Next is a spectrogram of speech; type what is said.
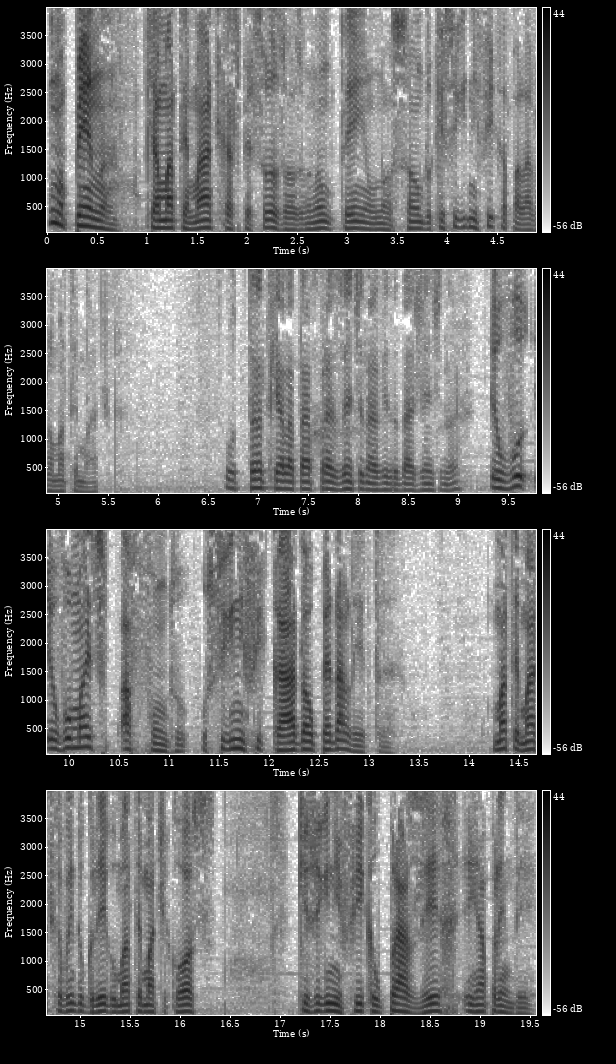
Uma pena que a matemática, as pessoas, Osmo, não tenham noção do que significa a palavra matemática o tanto que ela está presente na vida da gente, não é? Eu vou, eu vou mais a fundo, o significado ao pé da letra. Matemática vem do grego matematikos, que significa o prazer em aprender.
